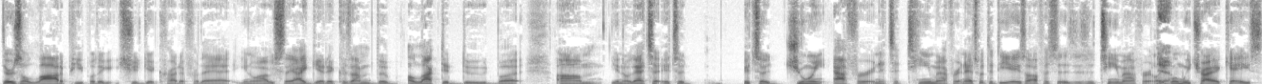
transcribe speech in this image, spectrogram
there's a lot of people that should get credit for that. You know, obviously I get it because I'm the elected dude, but um, you know, that's a it's a it's a joint effort and it's a team effort, and that's what the DA's office is. It's a team effort. Like Yeah. when we try a case,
